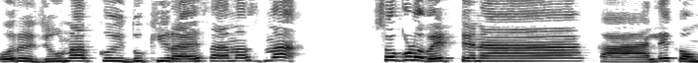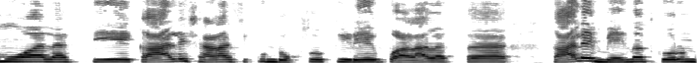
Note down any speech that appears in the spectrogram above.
अरे जीवनात काही दुःखी राहायचा ना. सगळं भेटते ना. काले कमवा लागते. काले शाळा शिकून डोकसो किडे पाळा लागतात काले मेहनत करून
